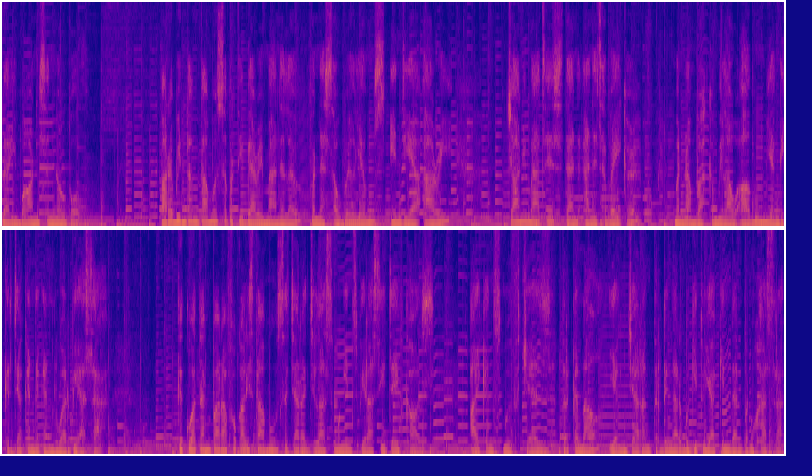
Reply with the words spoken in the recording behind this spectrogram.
dari Barnes Noble. Para bintang tamu seperti Barry Manilow, Vanessa Williams, India Ari, Johnny Mathis, dan Anita Baker menambah kemilau album yang dikerjakan dengan luar biasa. Kekuatan para vokalis tamu secara jelas menginspirasi Dave Koz, icon smooth jazz terkenal yang jarang terdengar begitu yakin dan penuh hasrat.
